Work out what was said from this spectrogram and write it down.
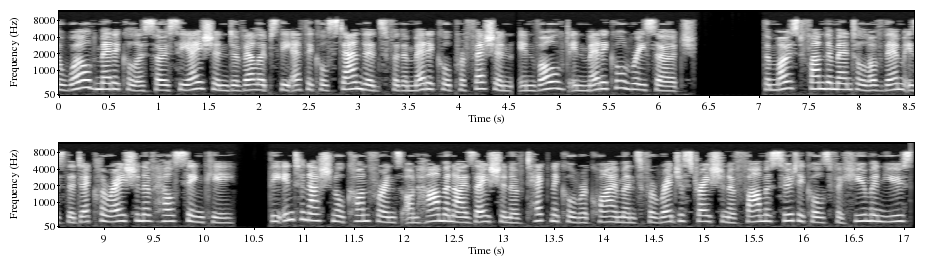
The World Medical Association develops the ethical standards for the medical profession, involved in medical research. The most fundamental of them is the Declaration of Helsinki. The International Conference on Harmonization of Technical Requirements for Registration of Pharmaceuticals for Human Use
